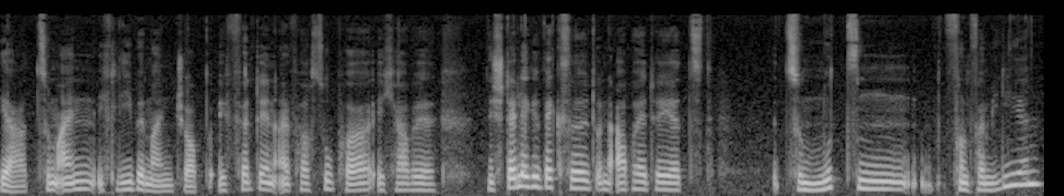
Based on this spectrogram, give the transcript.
Ja, zum einen, ich liebe meinen Job. Ich finde den einfach super. Ich habe eine Stelle gewechselt und arbeite jetzt zum Nutzen von Familien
